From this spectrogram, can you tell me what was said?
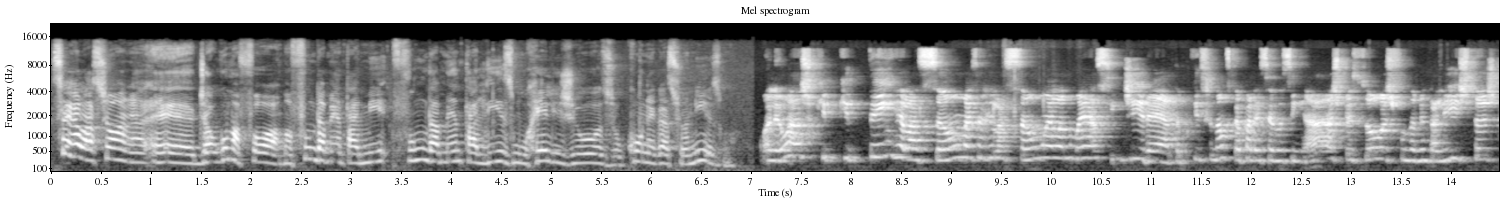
Você relaciona, é, de alguma forma, fundamentalismo religioso com negacionismo? Olha, eu acho que, que tem relação, mas a relação ela não é assim direta, porque senão fica parecendo assim, ah, as pessoas fundamentalistas,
